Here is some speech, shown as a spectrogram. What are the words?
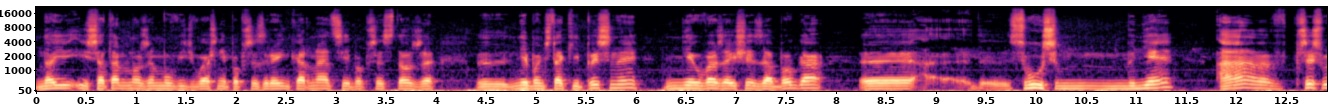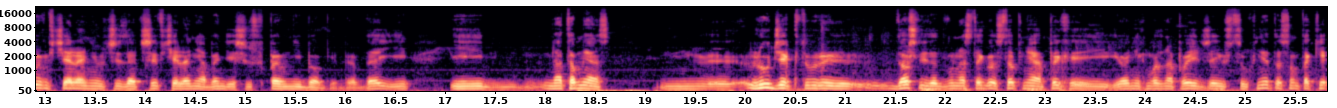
No i, i szatan może mówić właśnie poprzez reinkarnację, poprzez to, że y, nie bądź taki pyszny, nie uważaj się za Boga, y, służ mnie, a w przyszłym wcieleniu, czy za trzy wcielenia będziesz już w pełni Bogiem, prawda? I, I natomiast mm, ludzie, którzy doszli do 12 stopnia pychy i, o nich można powiedzieć, że już cuchnie, to są takie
